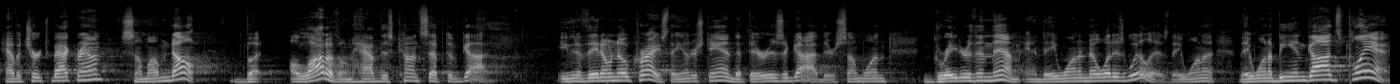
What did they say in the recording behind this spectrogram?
have a church background, some of them don't. But a lot of them have this concept of God. Even if they don't know Christ, they understand that there is a God. There's someone greater than them, and they want to know what His will is. They want to, they want to be in God's plan,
